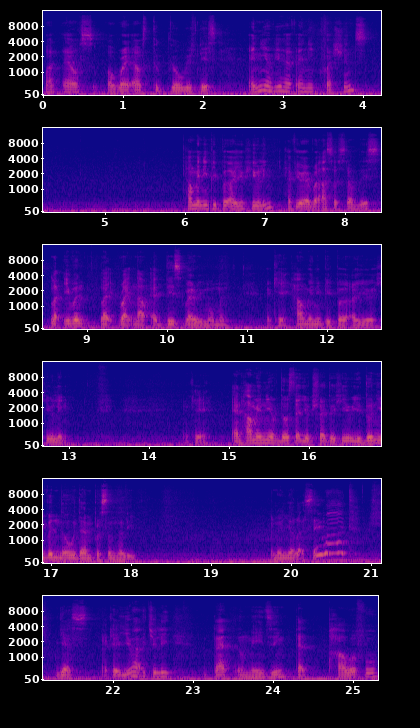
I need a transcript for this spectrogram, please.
what else or where else to go with this. Any of you have any questions? How many people are you healing? Have you ever asked yourself this? Like even like right now at this very moment. Okay, how many people are you healing? Okay. And how many of those that you try to heal you don't even know them personally? And then you're like, say what? Yes. Okay, you are actually that amazing, that powerful,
